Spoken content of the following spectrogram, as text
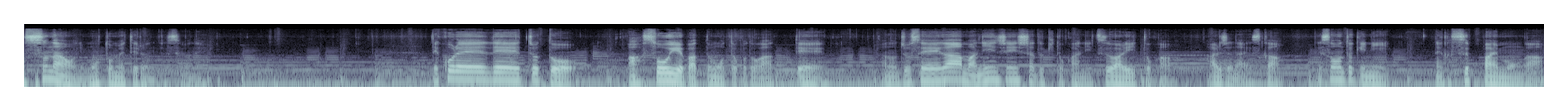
素直に求めてるんですよね。でこれでちょっとあそういえばって思ったことがあってあの女性がまあ妊娠した時とかにつわりとかあるじゃないですか。でその時になんか酸っぱいもんが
